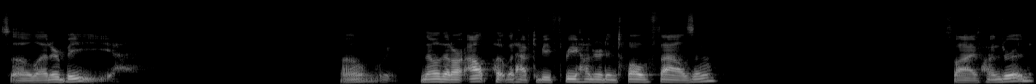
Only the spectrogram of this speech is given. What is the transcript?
So letter B. Well, we know that our output would have to be 312,500.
